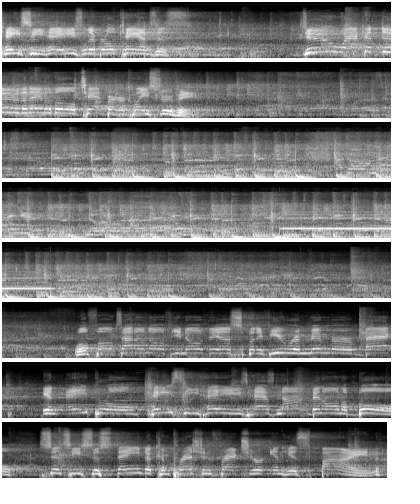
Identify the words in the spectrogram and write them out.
Kasey Hayes, Liberal, Kansas. Do Wacka Do, the name of the bull, Chad Berger, Clay Struve. Well, folks, I don't know if you know this, but if you remember back in April, Kasey Hayes has not been on a bull since he sustained a compression fracture in his spine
